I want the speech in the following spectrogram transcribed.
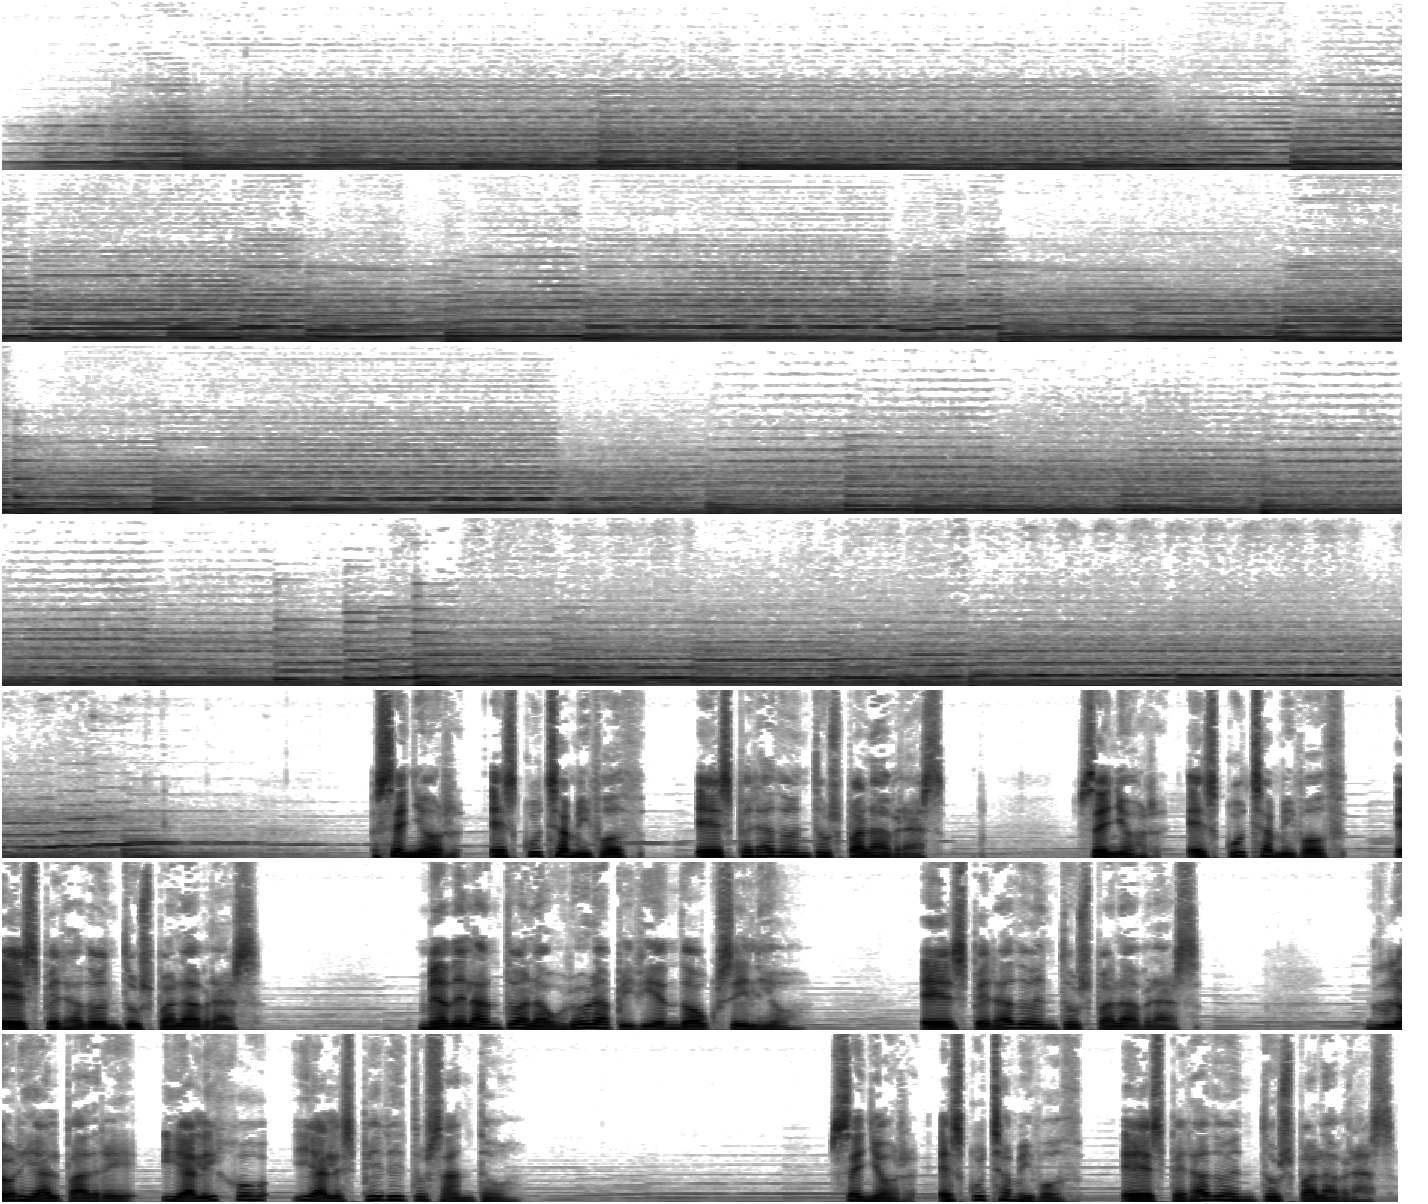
Señor, escucha mi voz, he esperado en tus palabras. Señor, escucha mi voz, he esperado en tus palabras. Me adelanto a la aurora pidiendo auxilio. He esperado en tus palabras. Gloria al Padre, y al Hijo, y al Espíritu Santo. Señor, escucha mi voz, he esperado en tus palabras.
